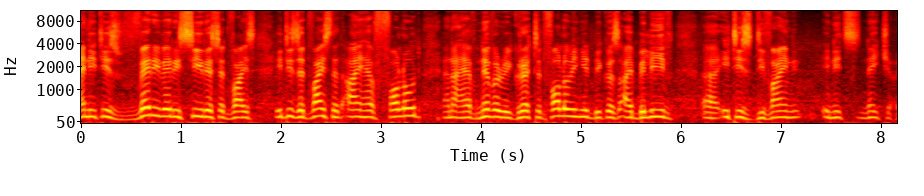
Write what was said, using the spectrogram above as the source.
and it is very, very serious advice. It is advice that I have followed and I have never regretted following it because I believe uh, it is divine in its nature.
